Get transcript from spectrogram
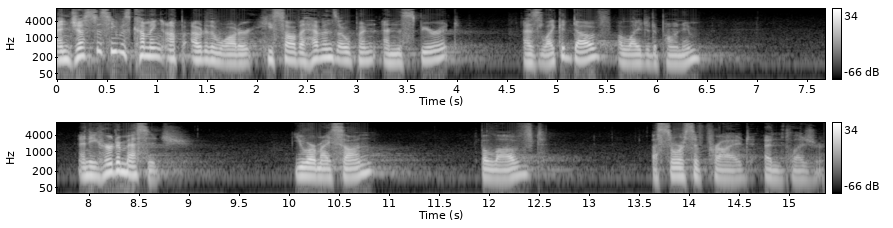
And just as he was coming up out of the water, he saw the heavens open and the Spirit, as like a dove, alighted upon him. And he heard a message You are my son, beloved, a source of pride and pleasure.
